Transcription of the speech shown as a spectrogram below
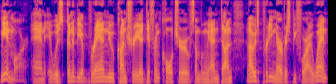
Myanmar, and it was going to be a brand new country, a different culture, something we hadn't done. And I was pretty nervous before I went.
